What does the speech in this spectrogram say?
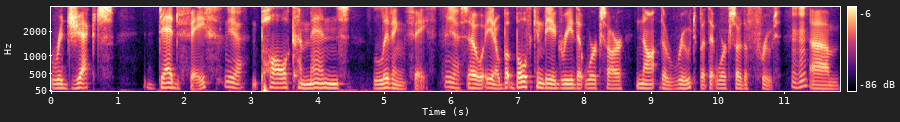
rejects dead faith. Yeah. Paul commends living faith. Yes. So, you know, but both can be agreed that works are not the root, but that works are the fruit. Mhm. Um,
